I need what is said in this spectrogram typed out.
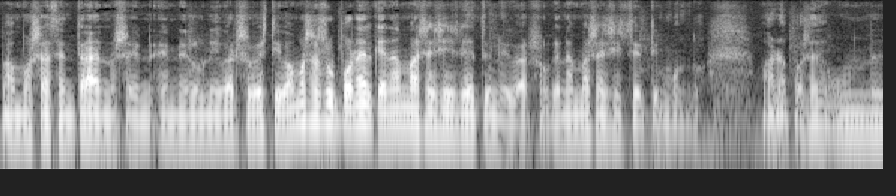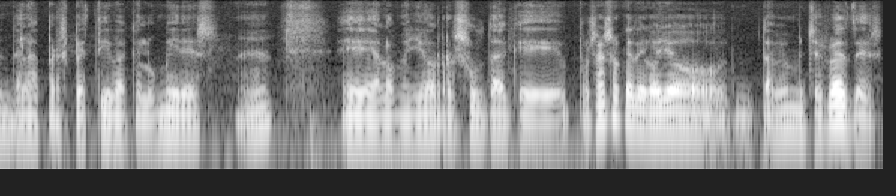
vamos a centrarnos en, el universo este y vamos a suponer que nada más existe este universo que nada más existe este mundo bueno pues según de la perspectiva que lo mires ¿eh? Eh, a lo mejor resulta que pues eso que digo yo también muchas veces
